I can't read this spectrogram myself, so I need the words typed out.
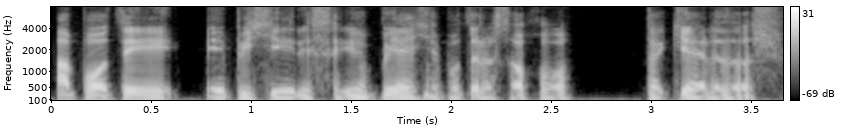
από ότι η επιχείρηση η οποία έχει απότερο στόχο το κέρδος.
